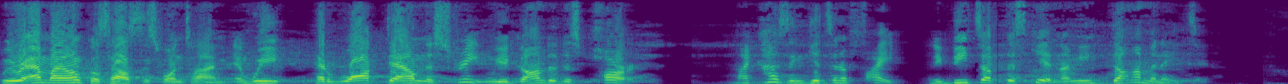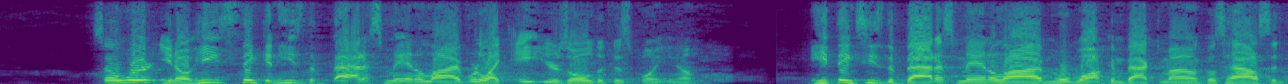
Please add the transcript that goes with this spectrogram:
we were at my uncle's house this one time, and we had walked down the street, and we had gone to this park. My cousin gets in a fight, and he beats up this kid, and I mean dominates him. So we're, you know, he's thinking he's the baddest man alive. We're like eight years old at this point, you know. He thinks he's the baddest man alive. We're walking back to my uncle's house, and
